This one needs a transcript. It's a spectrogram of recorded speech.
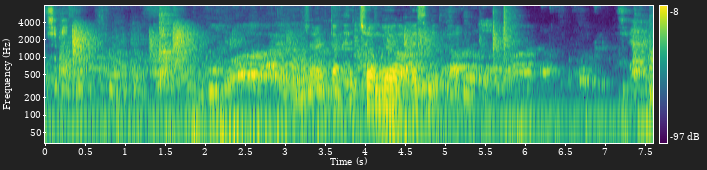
십이, 자, 일단 해처 무효가 됐습니다. 자,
